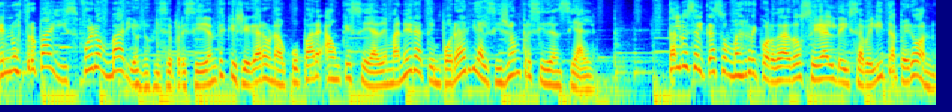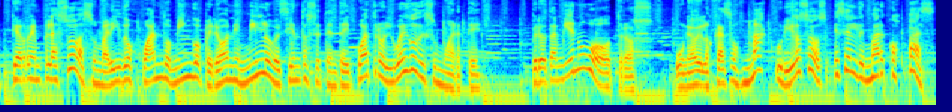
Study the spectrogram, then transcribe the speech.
En nuestro país fueron varios los vicepresidentes que llegaron a ocupar, aunque sea de manera temporaria, el sillón presidencial. Tal vez el caso más recordado sea el de Isabelita Perón, que reemplazó a su marido Juan Domingo Perón en 1974 luego de su muerte. Pero también hubo otros. Uno de los casos más curiosos es el de Marcos Paz,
